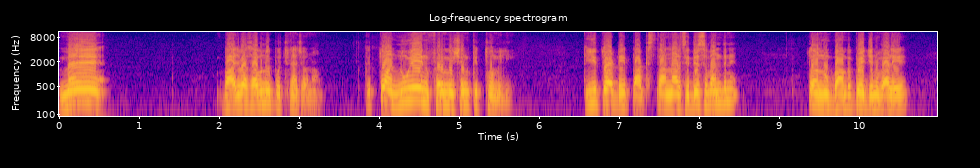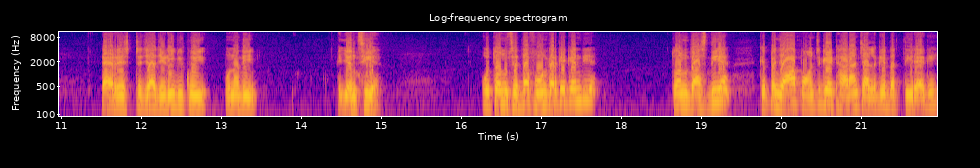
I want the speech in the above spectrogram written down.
ਮੈਂ ਬਾਜਵਾ ਸਾਹਿਬ ਨੂੰ ਪੁੱਛਣਾ ਚਾਹੁੰਦਾ ਕਿ ਤੁਹਾਨੂੰ ਇਹ ਇਨਫੋਰਮੇਸ਼ਨ ਕਿੱਥੋਂ ਮਿਲੀ? ਕੀ ਤੁਹਾਡੇ ਪਾਕਿਸਤਾਨ ਨਾਲ ਸਿੱਧੇ ਸੰਬੰਧ ਨੇ? ਤੁਹਾਨੂੰ ਬੰਬ ਭੇਜਣ ਵਾਲੇ ਟੈਰਰਿਸਟ ਜਾਂ ਜਿਹੜੀ ਵੀ ਕੋਈ ਉਹਨਾਂ ਦੀ ਏਜੰਸੀ ਹੈ। ਉਹ ਤੁਹਾਨੂੰ ਸਿੱਧਾ ਫੋਨ ਕਰਕੇ ਕਹਿੰਦੀ ਹੈ। ਤੁਹਾਨੂੰ ਦੱਸਦੀ ਹੈ ਕਿ 50 ਪਹੁੰਚ ਗਏ 18 ਚੱਲ ਗਏ 32 ਰਹਿ ਗਏ।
